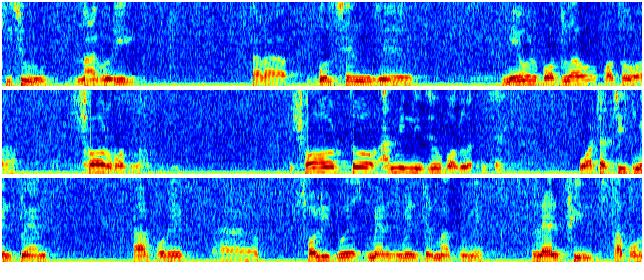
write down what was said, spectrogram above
কিছু নাগরিক তারা বলছেন যে মেয়র বদলাও অথবা শহর বদলাও। শহর তো আমি নিজেও বদলাতে চাই। ওয়াটার ট্রিটমেন্ট প্ল্যান্ট তারপরে সলিড ওয়েস্ট ম্যানেজমেন্টের মাধ্যমে ল্যান্ডফিল স্থাপন,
